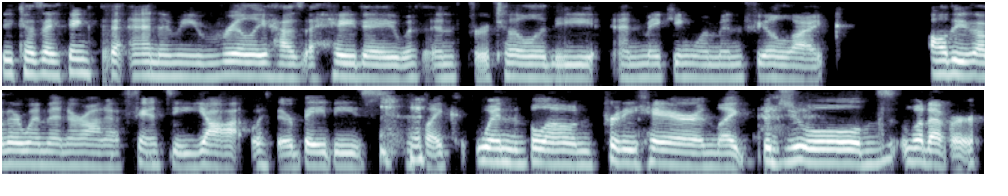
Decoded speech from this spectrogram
because I think the enemy really has a heyday with infertility and making women feel like all these other women are on a fancy yacht with their babies with like wind blown pretty hair and like bejeweled whatever.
